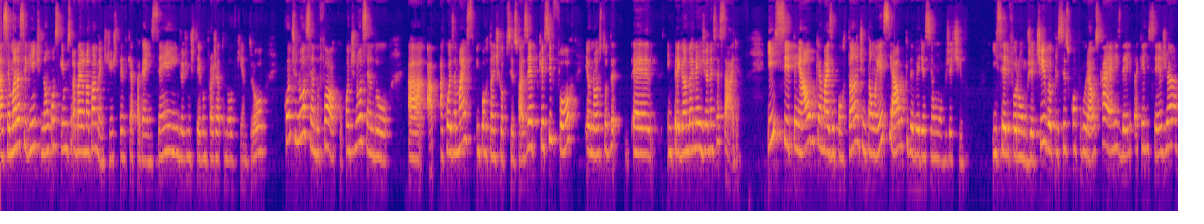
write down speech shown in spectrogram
Na semana seguinte, não conseguimos trabalhar novamente. A gente teve que apagar incêndio, a gente teve um projeto novo que entrou. Continua sendo foco? Continua sendo a, a, a coisa mais importante que eu preciso fazer? Porque se for, eu não estou é, empregando a energia necessária. E se tem algo que é mais importante, então esse é algo que deveria ser um objetivo e se ele for um objetivo, eu preciso configurar os KRs dele para que ele seja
